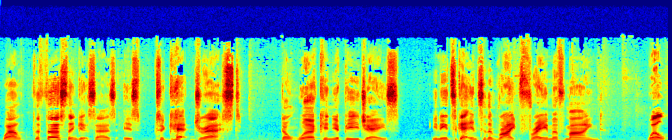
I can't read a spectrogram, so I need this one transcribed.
Well, the first thing it says is to get dressed. Don't work in your PJs. You need to get into the right frame of mind. Well,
